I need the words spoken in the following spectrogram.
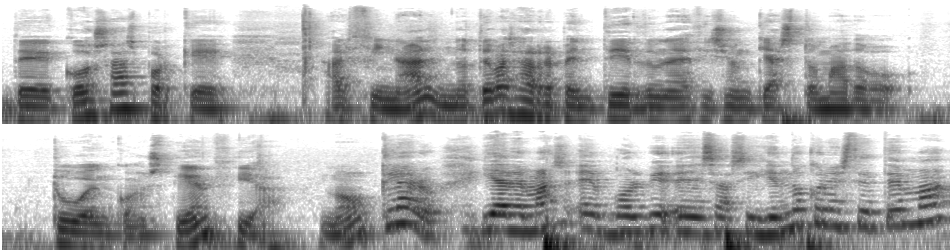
de cosas porque al final no te vas a arrepentir de una decisión que has tomado tú en conciencia, ¿no? Claro, y además, eh, volvi- eh, o sea, siguiendo con este tema,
